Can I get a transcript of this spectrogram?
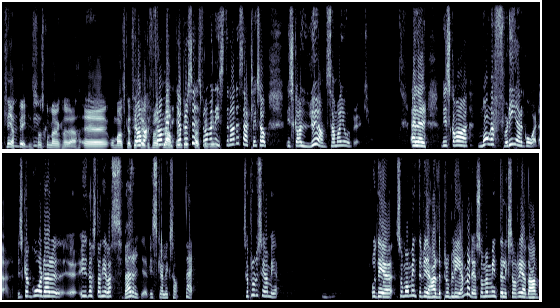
knepig, mm. så skulle man kunna säga. Eh, om man ska titta om, utifrån ett lantbrukets Ja, precis. För om ministern hade sagt liksom, vi ska ha lönsamma jordbruk. Eller vi ska ha många fler gårdar. Vi ska ha gårdar eh, i nästan hela Sverige. Vi ska liksom, nej. Vi ska producera mer. Mm. Och det, som om inte vi hade problem med det, som om inte liksom redan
